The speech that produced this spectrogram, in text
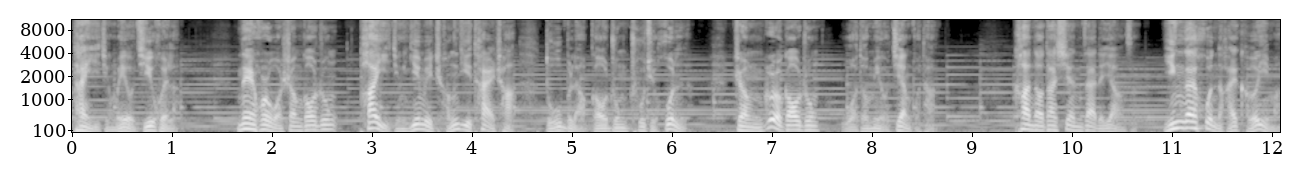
但已经没有机会了。那会儿我上高中，他已经因为成绩太差，读不了高中，出去混了。整个高中我都没有见过他。看到他现在的样子，应该混得还可以吗？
